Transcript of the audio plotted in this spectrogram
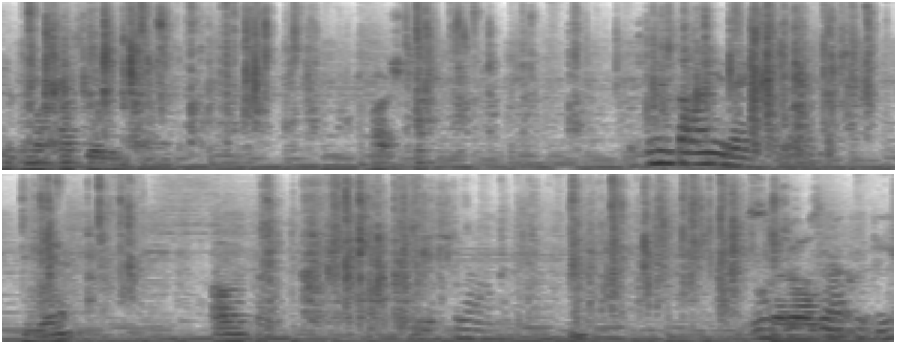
Bir makas vereyim sana. Açtım. İkimiz de aynı renkli. Niye? Al bakalım. Yeşil aldım. Çok güzel kokuyor.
